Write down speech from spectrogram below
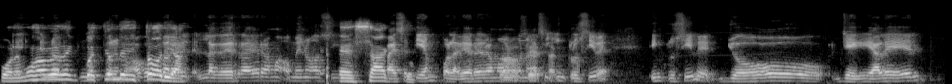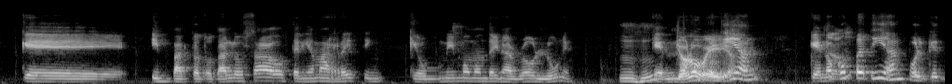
ponemos a Eh, ver no- en no cuestión de historia, La guerra era más o menos así. Para ese exacto. tiempo, la guerra era más Bueno, o menos sí, así. exacto. Inclusive, inclusive, yo llegué a leer que Impacto Total los sábados tenía más rating que un mismo Monday Night Raw lunes. Que no Yo lo veía. Que no competían porque,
